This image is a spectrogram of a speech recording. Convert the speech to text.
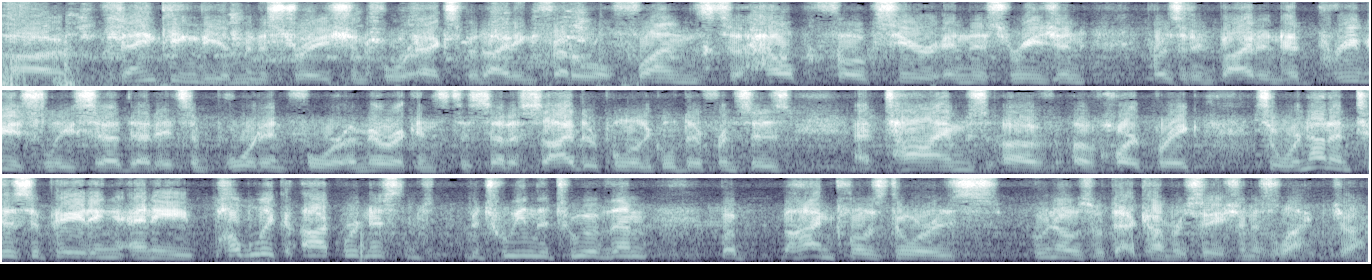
uh, thanking the administration for expediting federal funds to help folks here in this region. President Biden had previously said that it's important for Americans to set aside their political differences at times of, of heartbreak. So we're not anticipating any public awkwardness between the two of them, but behind closed doors, who knows what that conversation is like, John.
